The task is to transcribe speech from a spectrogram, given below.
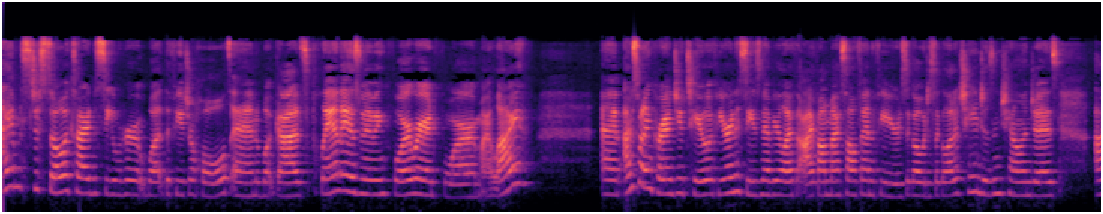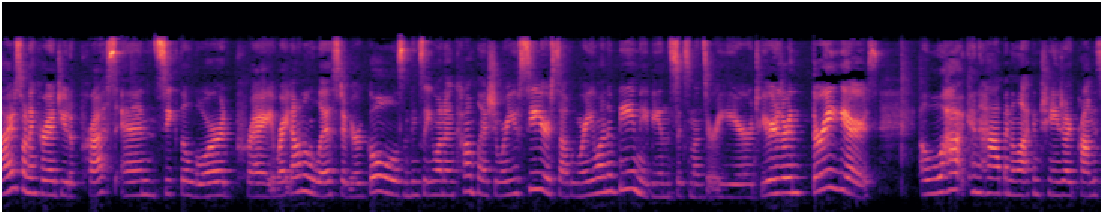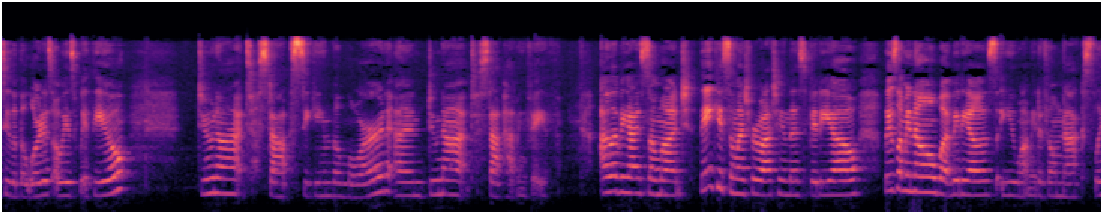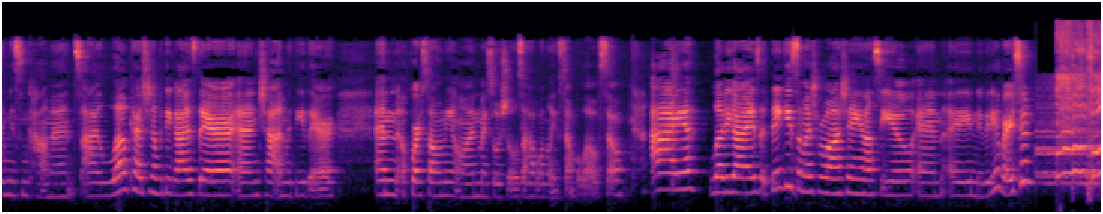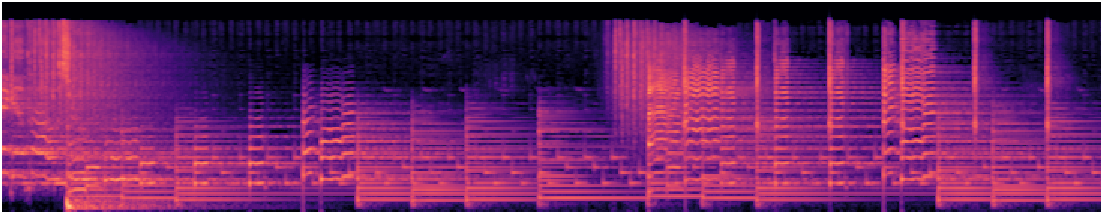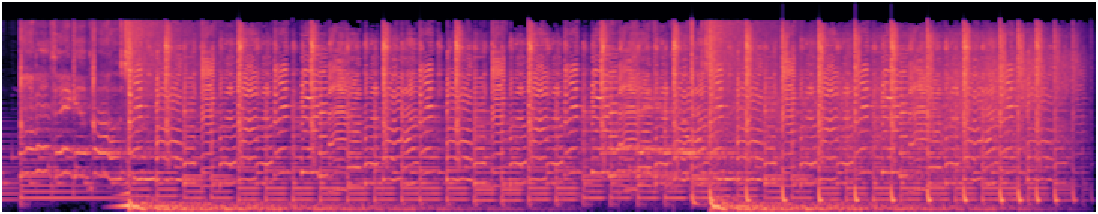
I am just so excited to see what the future holds and what God's plan is moving forward for my life And I just want to encourage you too, if you're in a season of your life that I found myself in a few years ago, with just like a lot of changes and challenges, I just want to encourage you to press and seek the Lord, pray, write down a list of your goals and things that you want to accomplish and where you see yourself and where you want to be maybe in six months or a year, two years or in three years. A lot can happen, a lot can change. I promise you that the Lord is always with you. Do not stop seeking the Lord and do not stop having faith. I love you guys so much. Thank you so much for watching this video. Please let me know what videos you want me to film next. Leave me some comments. I love catching up with you guys there and chatting with you there. And of course, follow me on my socials. I have all the links down below. So I love you guys. Thank you so much for watching and I'll see you in a new video very soon.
